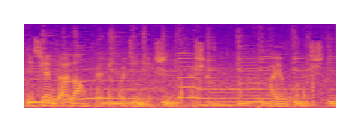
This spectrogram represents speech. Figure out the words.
你现在浪费的不仅仅是你的时间，还有我的时间。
